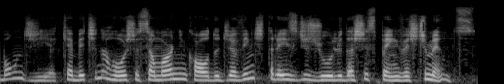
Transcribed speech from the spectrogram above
Bom dia, que é Betina Rocha, esse é o Morning Call do dia 23 de julho da XP Investimentos.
